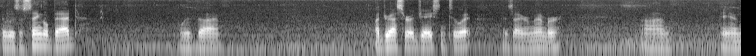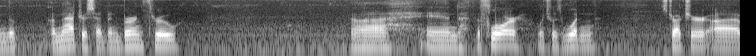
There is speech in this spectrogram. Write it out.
there was a single bed with uh, a dresser adjacent to it, as I remember. Um, and the, a mattress had been burned through, uh, and the floor, which was wooden structure, uh,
